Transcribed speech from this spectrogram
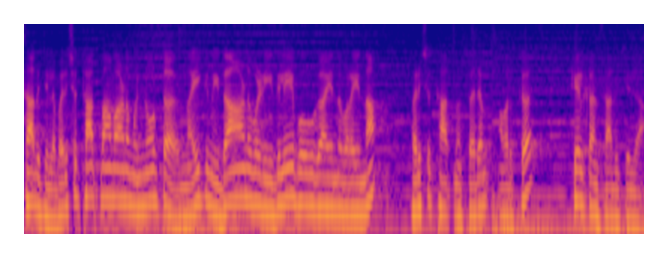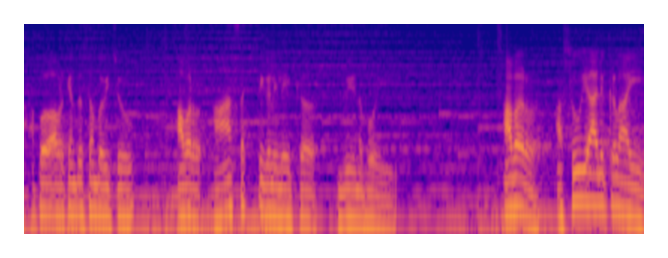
സാധിച്ചില്ല. പരിശുദ്ധാത്മാവാണ് മുന്നോട്ട് നയിക്കുന്നത്. ഇതാണ് വഴി ഇതിലേ പോവുക എന്ന് പറയുന്ന പരിശുദ്ധാത്മ സ്വരം അവർക്ക് കേൾക്കാൻ സാധിച്ചില്ല. അപ്പോൾ അവർക്ക് എന്ത് സംഭവിച്ചു? അവർ ആസക്തികളിലേക്ക് വീണുപോയി. അവർ അസൂയാലുക്കളായി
